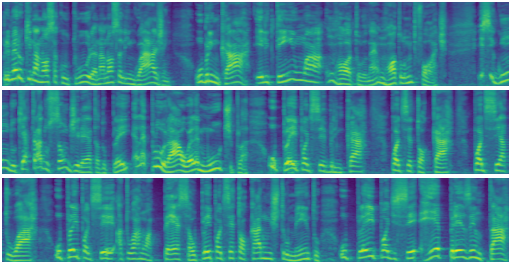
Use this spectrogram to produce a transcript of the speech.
Primeiro que na nossa cultura, na nossa linguagem, o brincar, ele tem uma, um rótulo, né? Um rótulo muito forte. E segundo, que a tradução direta do play, ela é plural, ela é múltipla. O play pode ser brincar, pode ser tocar, pode ser atuar. O play pode ser atuar numa peça, o play pode ser tocar um instrumento, o play pode ser representar.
